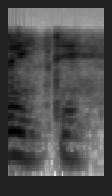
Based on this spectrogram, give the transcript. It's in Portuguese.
Vente.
